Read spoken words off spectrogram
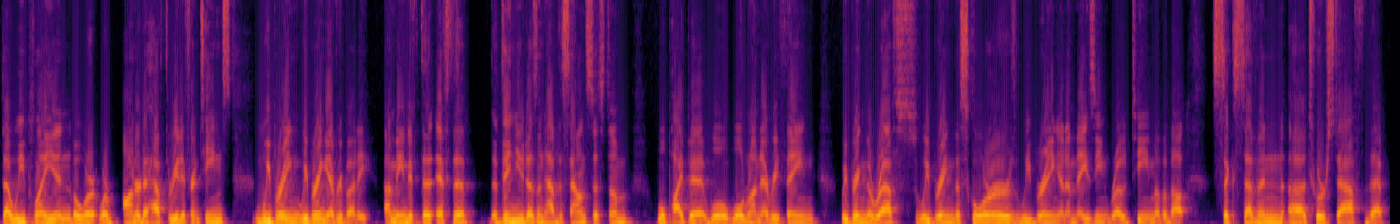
that we play in, but we're, we're honored to have three different teams. We bring we bring everybody. I mean, if the if the, the venue doesn't have the sound system, we'll pipe it. We'll we'll run everything. We bring the refs. We bring the scorers. We bring an amazing road team of about six, seven uh, tour staff that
